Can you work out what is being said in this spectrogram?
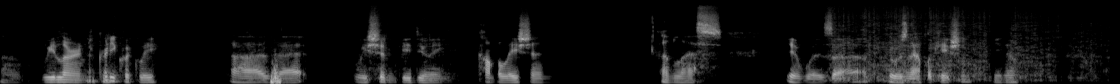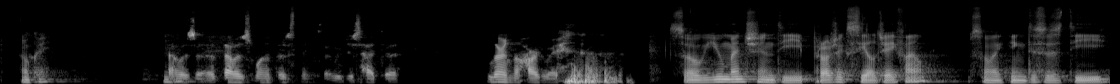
um, we learned okay. pretty quickly uh, that we shouldn't be doing compilation unless it was uh, it was an application, you know. Okay. Mm-hmm. That was a, that was one of those things that we just had to learn the hard way. so you mentioned the project CLJ file. So I think this is the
